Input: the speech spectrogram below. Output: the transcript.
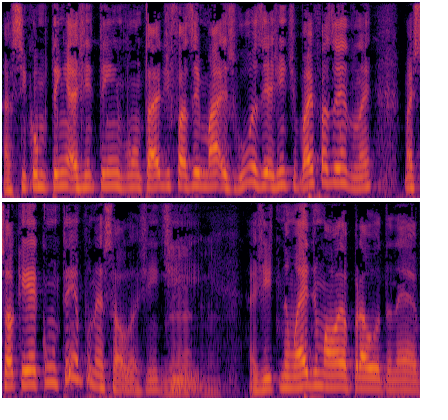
assim como tem, a gente tem vontade de fazer mais ruas e a gente vai fazendo, né? Mas só que é com o tempo, né, Saulo? A gente. Não, não. A gente não é de uma hora para outra, né?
